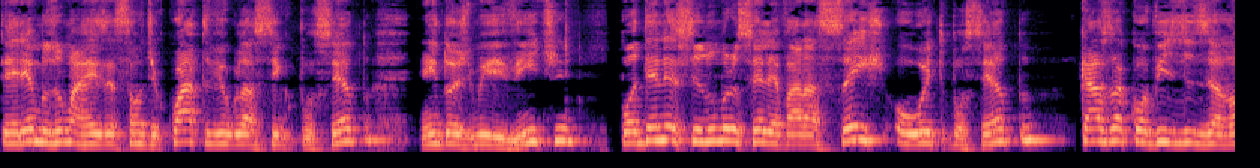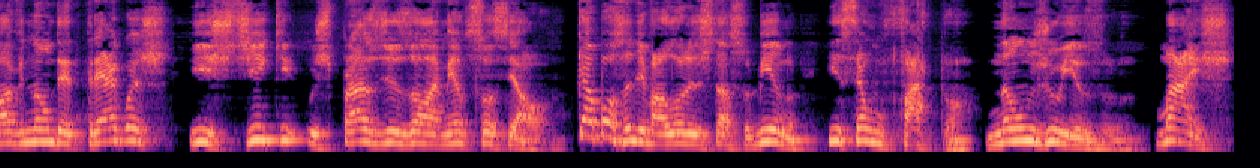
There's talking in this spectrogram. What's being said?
teremos uma recessão de 4,5% em 2020, podendo esse número se elevar a 6 ou 8% caso a Covid-19 não dê tréguas e estique os prazos de isolamento social. Que a Bolsa de Valores está subindo, isso é um fato, não um juízo. Mas,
